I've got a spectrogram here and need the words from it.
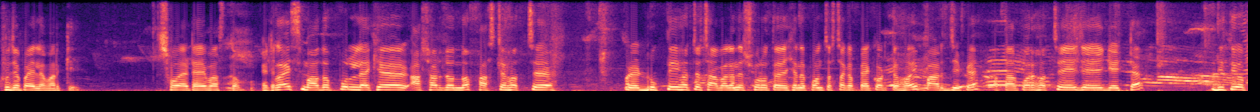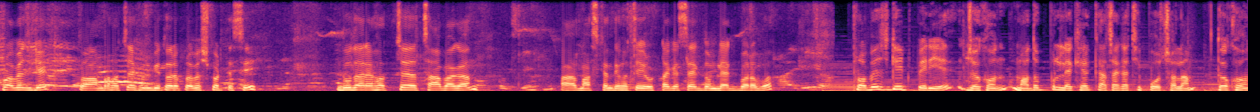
খুঁজে পাইলাম আর কি। সো এটাই বাস্তব। গাইস মাধবপুর লেকে আসার জন্য ফার্স্টে হচ্ছে মানে ঢুকতেই হচ্ছে চা বাগানের শুরুতে এখানে পঞ্চাশ টাকা পে করতে হয় পার জিপে আর তারপরে হচ্ছে এই যে এই গেটটা দ্বিতীয় প্রবেশ গেট তো আমরা হচ্ছে এখন ভিতরে প্রবেশ করতেছি। দুধারে হচ্ছে চা বাগান, আর মাঝখান দিয়ে হচ্ছে এই রোডটা গেছে একদম লেক বরাবর। প্রবেশ গেট পেরিয়ে যখন মাধবপুর লেকের কাছাকাছি পৌঁছালাম, তখন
